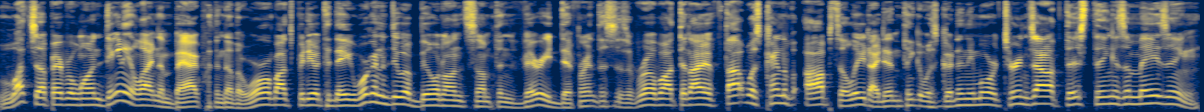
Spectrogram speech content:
What's up everyone, Danny Lightning back with another War robots video today. We're going to do a build on something very different. This is a robot that I thought was kind of obsolete. I didn't think it was good anymore. Turns out this thing is amazing.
